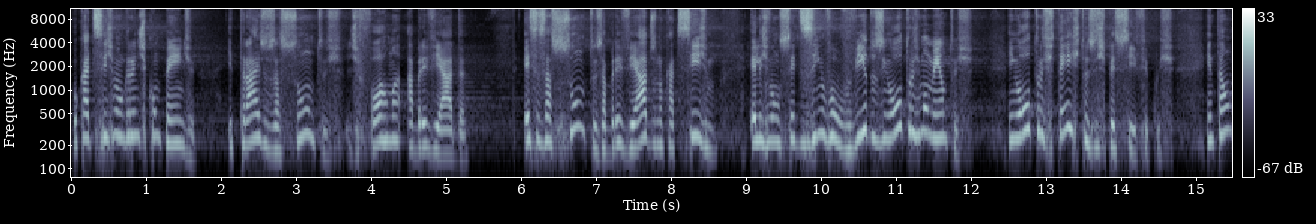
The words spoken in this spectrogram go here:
O catecismo é um grande compêndio e traz os assuntos de forma abreviada. Esses assuntos abreviados no catecismo, eles vão ser desenvolvidos em outros momentos, em outros textos específicos. Então,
